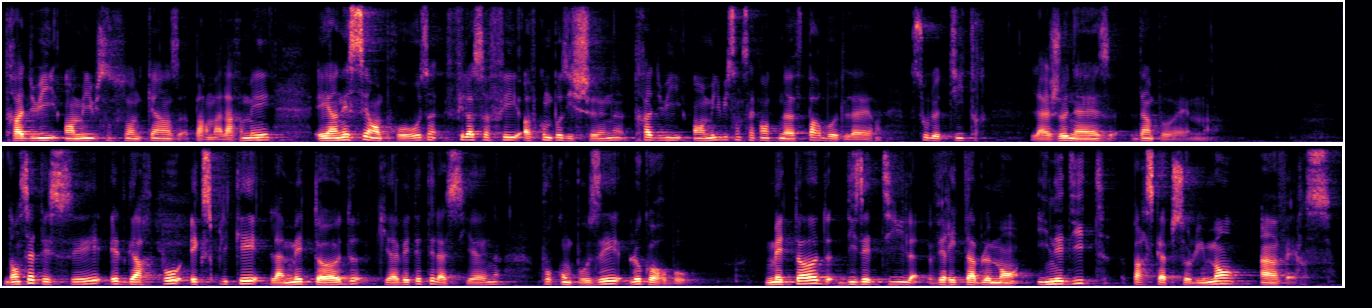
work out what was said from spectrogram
traduit en 1875 par Mallarmé, et un essai en prose, Philosophy of Composition, traduit en 1859 par Baudelaire sous le titre La genèse d'un poème. Dans cet essai, Edgar Poe expliquait la méthode qui avait été la sienne pour composer Le Corbeau. Méthode, disait-il, véritablement inédite parce qu'absolument inverse.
